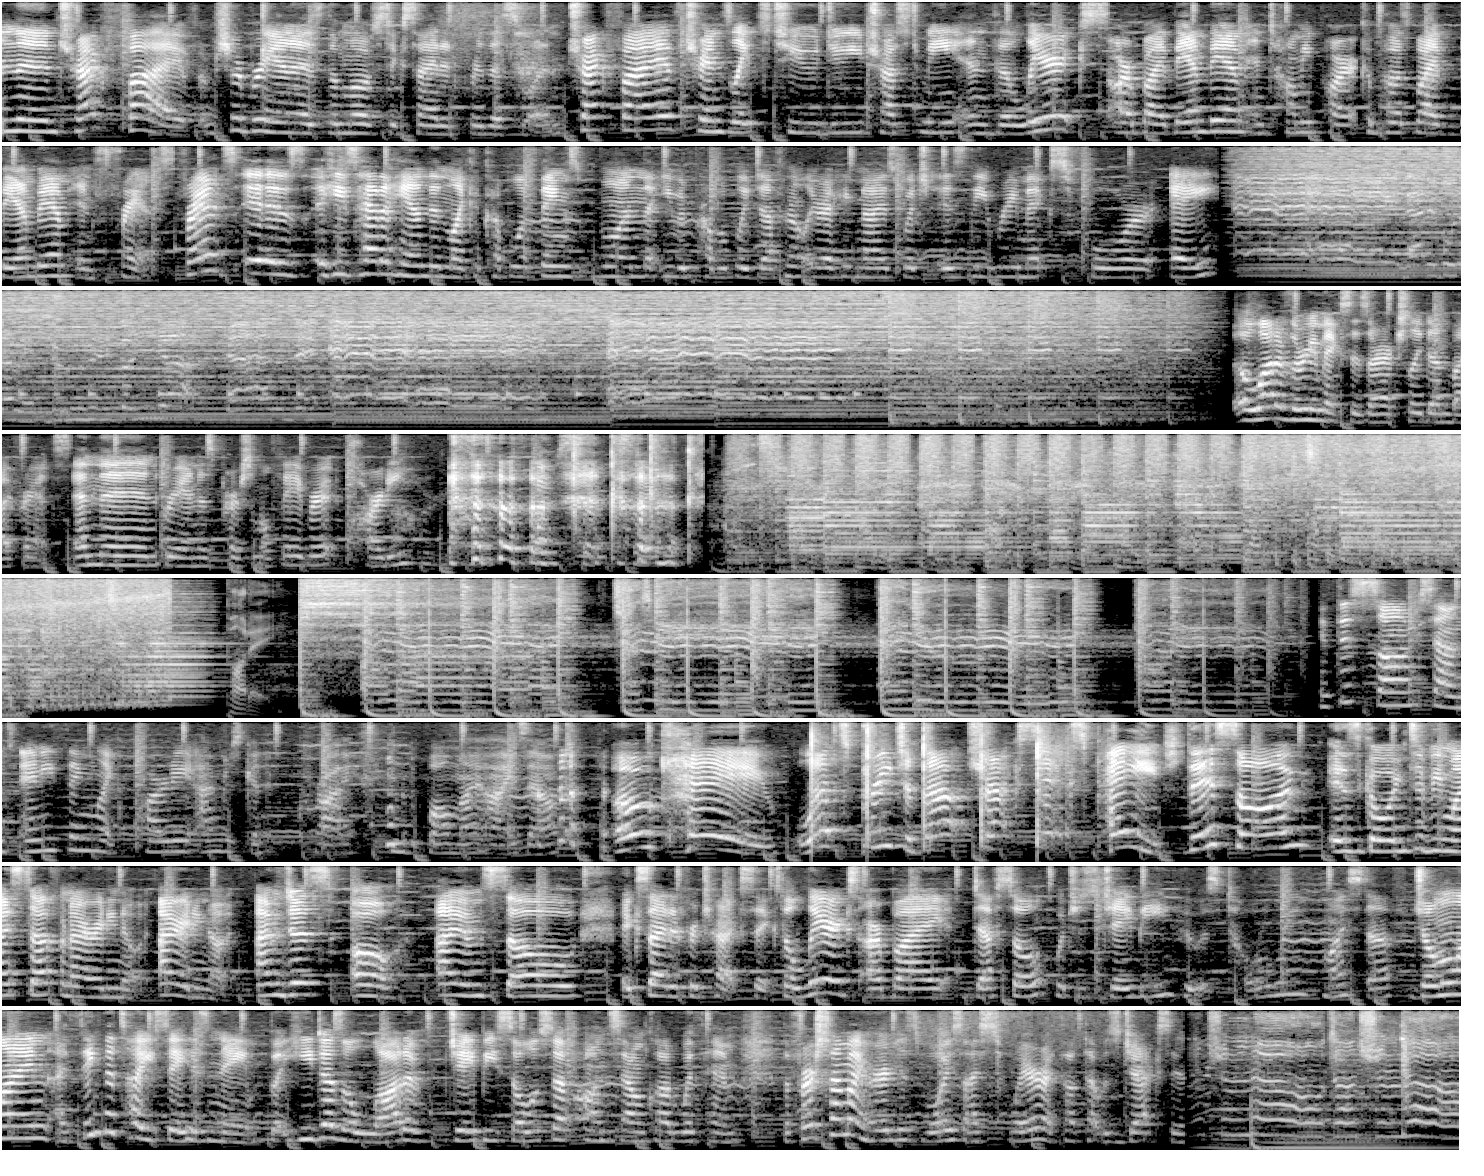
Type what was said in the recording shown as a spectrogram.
And then track five, I'm sure Brianna is the most excited for this one. Track five translates to Do You Trust Me? And the lyrics are by Bam Bam and Tommy Park, composed by Bam Bam in Frants. Frants is, he's had a hand in like a couple of things. One that you would probably definitely recognize, which is the remix for A. a lot of the remixes are actually done by Frants. And then Brianna's personal favorite, Party. I'm so excited. Party. If this song sounds anything like Party, I'm just gonna cry. I'm gonna bawl my eyes out. Okay, let's preach about track six, Page. This song is going to be my stuff and I already know it. I already know it. I'm just, oh, I am so excited for track six. The lyrics are by Defsoul, which is JB, who is totally my stuff. Jomalxne, I think that's how you say his name, but he does a lot of JB solo stuff on SoundCloud with him. The first time I heard his voice, I swear I thought that was Jackson. Don't you know,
